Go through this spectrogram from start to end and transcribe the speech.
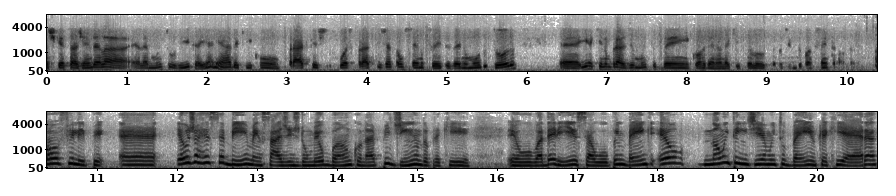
acho que essa agenda ela, ela é muito rica e alinhada aqui com práticas, boas práticas que já estão sendo feitas aí no mundo todo é, e aqui no Brasil muito bem coordenando aqui pelo, pelo time do Banco Central. Né? Ô Felipe, é, eu já recebi mensagens do meu banco, né, pedindo para que eu aderisse ao Open Bank. Eu não entendia muito bem o que que era.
